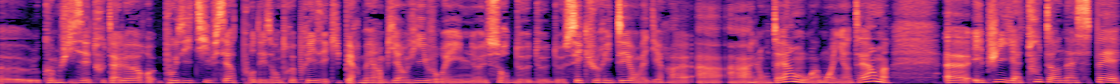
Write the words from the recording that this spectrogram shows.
euh, comme je disais tout à l'heure, positive certes pour des entreprises et qui permet un bien vivre et une sorte de, sécurité, on va dire, à, long terme ou à moyen terme. Euh, et puis, il y a tout un aspect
